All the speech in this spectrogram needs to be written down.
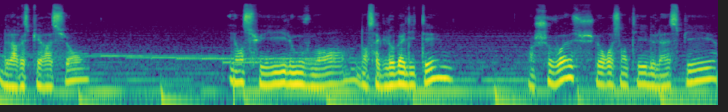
de la respiration et on suit le mouvement dans sa globalité. On chevauche le ressenti de l'inspire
